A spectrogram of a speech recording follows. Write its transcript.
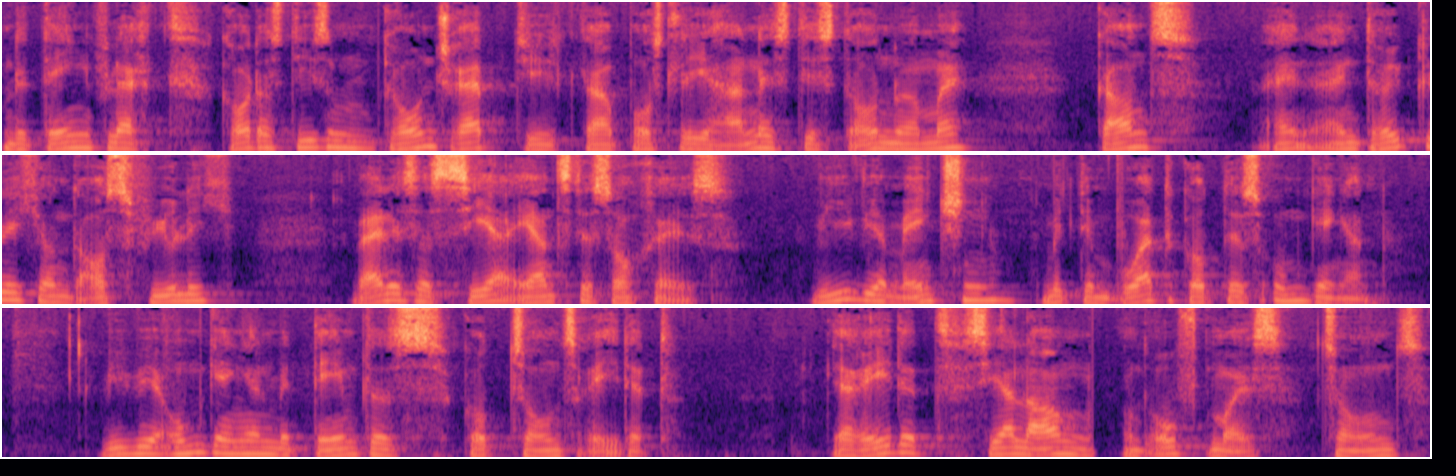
Und ich denke, vielleicht gerade aus diesem Grund schreibt der Apostel Johannes das da nur einmal ganz eindrücklich und ausführlich, weil es eine sehr ernste Sache ist, wie wir Menschen mit dem Wort Gottes umgehen wie wir umgehen mit dem, dass Gott zu uns redet. Er redet sehr lang und oftmals zu uns,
